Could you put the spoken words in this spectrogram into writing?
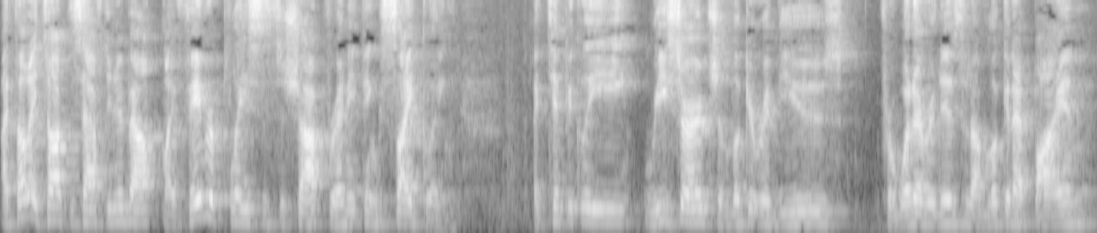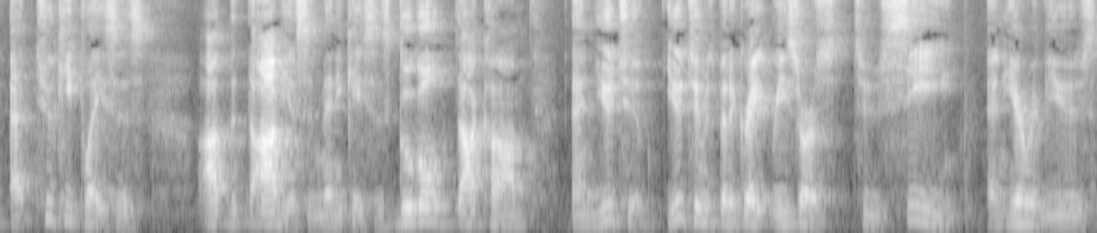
I thought I'd talk this afternoon about my favorite places to shop for anything cycling. I typically research and look at reviews for whatever it is that I'm looking at buying at two key places. Uh, the, the obvious in many cases, google.com and YouTube. YouTube has been a great resource to see and hear reviews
